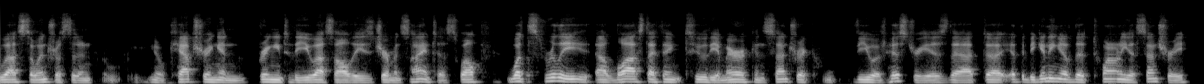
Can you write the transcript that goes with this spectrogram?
U.S. so interested in, you know, capturing and bringing to the U.S. all these German scientists? Well, what's really uh, lost, I think, to the American-centric view of history is that uh, at the beginning of the 20th century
